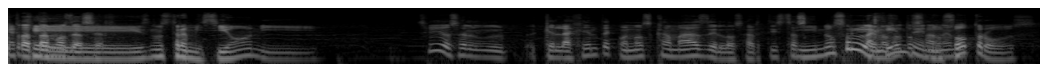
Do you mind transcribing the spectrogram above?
diría tratamos que de hacer. Es nuestra misión y, Sí, o sea, el- que la gente conozca más de los artistas. y no solo la que nosotros gente, tenemos. nosotros.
